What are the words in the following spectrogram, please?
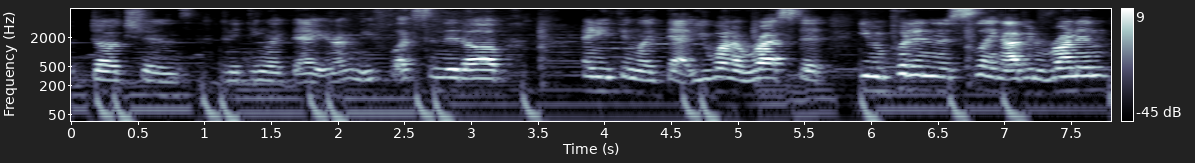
abductions, anything like that. You're not gonna be flexing it up anything like that. You want to rest it, even put it in a sling. I've been running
